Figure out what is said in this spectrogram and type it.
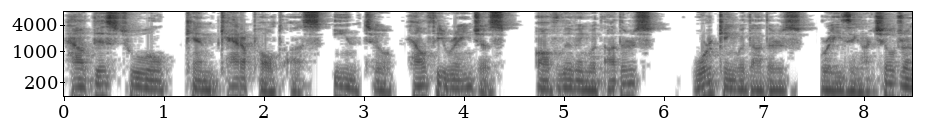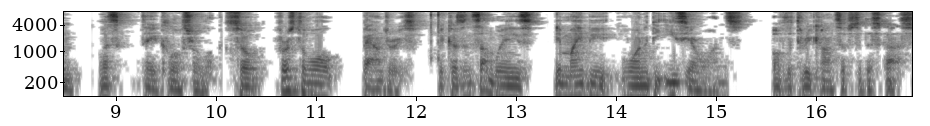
how this tool can catapult us into healthy ranges of living with others, working with others, raising our children. Let's take a closer look. So, first of all, boundaries, because in some ways it might be one of the easier ones of the three concepts to discuss.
